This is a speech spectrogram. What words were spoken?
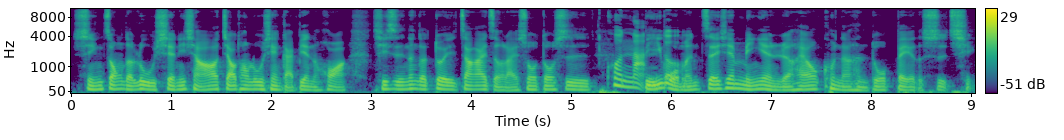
行踪的路线，你想要交通路线改变的话，其实那个对障碍者来说都是困难，比我们这些明眼人还要困难很多倍的事情。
